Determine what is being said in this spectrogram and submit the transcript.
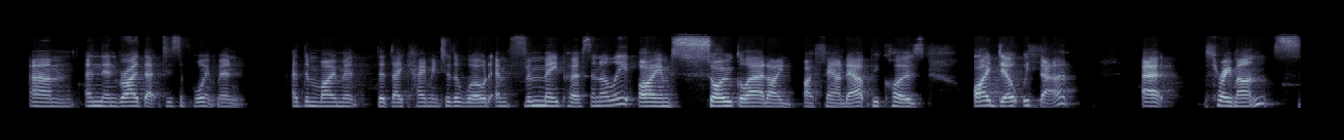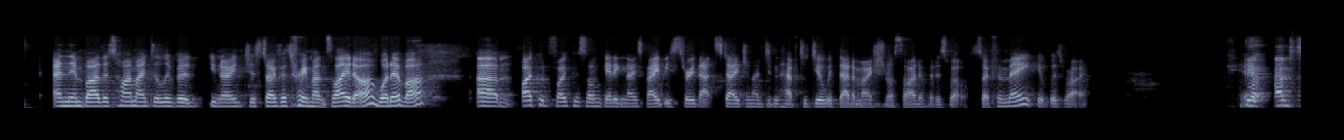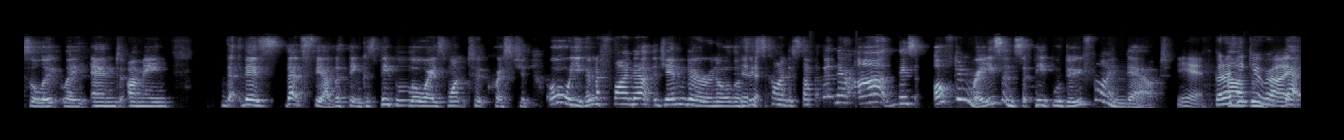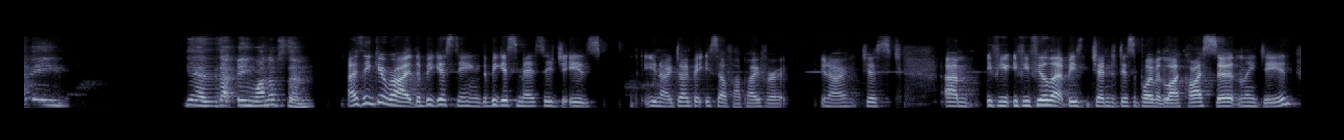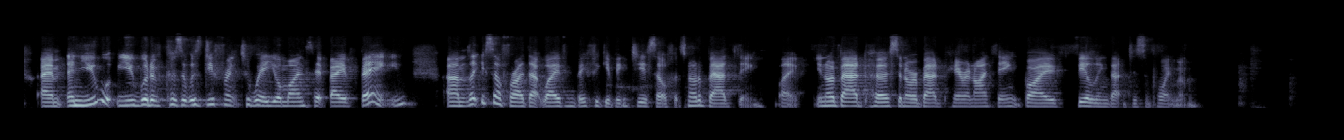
um, and then ride that disappointment at the moment that they came into the world. And for me personally, I am so glad I, I found out because I dealt with that at three months. And then by the time I delivered, you know, just over three months later, whatever, um, I could focus on getting those babies through that stage and I didn't have to deal with that emotional side of it as well. So for me, it was right yeah, yeah absolutely. And i mean th- there's that's the other thing because people always want to question oh you're going to find out the gender and all of yeah. this kind of stuff and there are there's often reasons that people do find out. Yeah but i think um, you're right. that being, yeah that being one of them. I think you're right. The biggest thing the biggest message is you know don't beat yourself up over it you know just um, if you if you feel that gender disappointment like I certainly did, um, and you you would have because it was different to where your mindset may have been. Um, let yourself ride that wave and be forgiving to yourself. It's not a bad thing. Like you're not a bad person or a bad parent. I think by feeling that disappointment.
